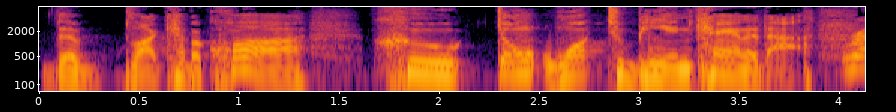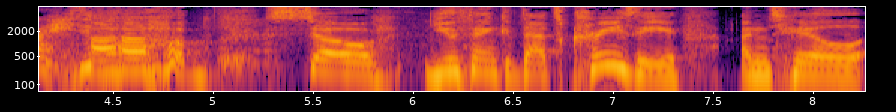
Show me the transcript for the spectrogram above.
the Bloc Québécois who don't want to be in Canada. Right. Um, so you think that's crazy until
